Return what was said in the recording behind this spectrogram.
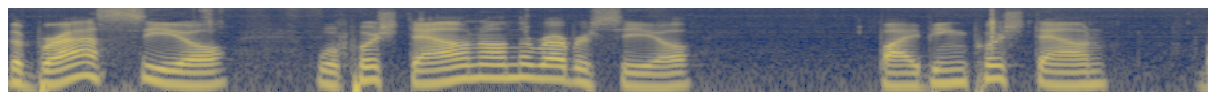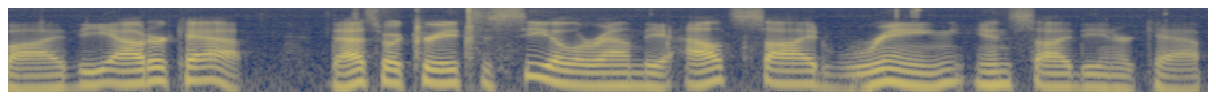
The brass seal will push down on the rubber seal by being pushed down by the outer cap. That's what creates a seal around the outside ring inside the inner cap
